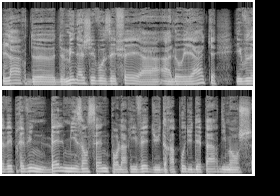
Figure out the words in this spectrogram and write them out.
l'art de, de, ménager vos effets à, à l'OEAC et vous avez prévu une belle mise en scène pour l'arrivée du drapeau du départ dimanche.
